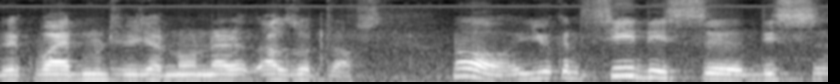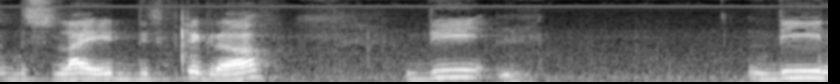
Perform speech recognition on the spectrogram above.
requirements which are known as auxotrophs. Now you can see this uh, this, this slide, this photograph. The the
